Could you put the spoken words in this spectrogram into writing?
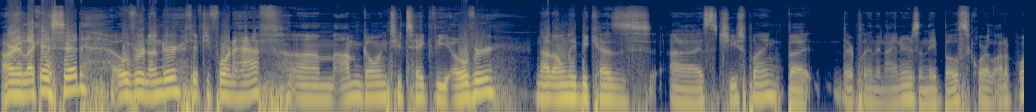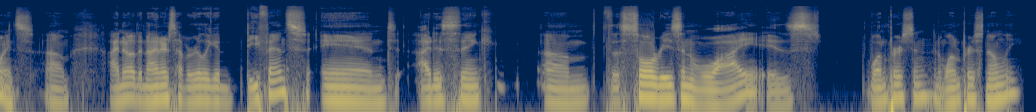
All right, like I said, over and under 54 and a half. Um, I'm going to take the over, not only because uh, it's the Chiefs playing, but they're playing the Niners and they both score a lot of points. Um, I know the Niners have a really good defense, and I just think um, the sole reason why is one person and one person only,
